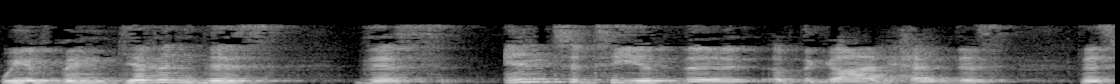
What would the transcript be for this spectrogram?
We have been given this, this entity of the, of the Godhead, this, this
